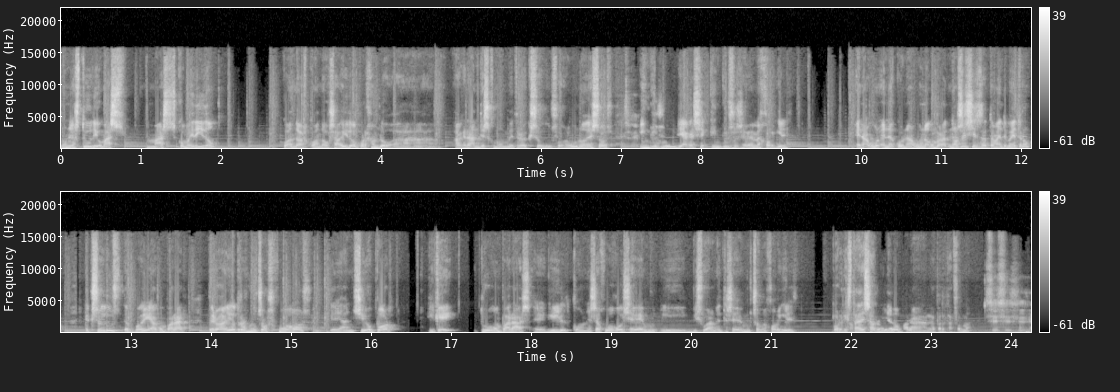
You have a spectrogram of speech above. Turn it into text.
un estudio más, más comedido, cuando, cuando os ha ido, por ejemplo, a, a grandes como Metro Exodus o alguno de esos, Sí. incluso diría que, se- que incluso se ve mejor Guild. En algún, en- con alguna comparación. No sé si exactamente Metro, Exodus te podría comparar, pero hay otros muchos juegos que han sido port y que tú comparas eh, Guild con ese juego y se ve y visualmente se ve mucho mejor Guild porque está desarrollado para la plataforma. Sí, sí, sí, sí.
